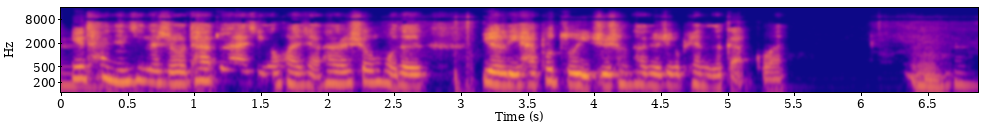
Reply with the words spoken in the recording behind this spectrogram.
因为太年轻的时候，他对爱情的幻想，他的生活的阅历还不足以支撑他对这个片子的感官。嗯嗯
